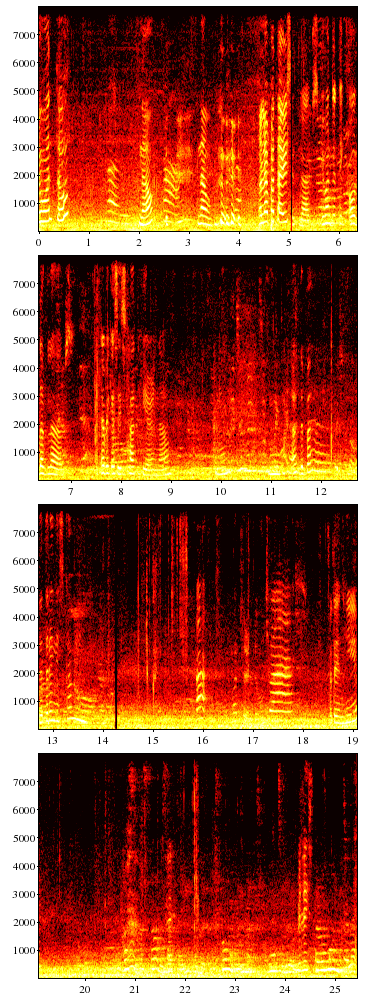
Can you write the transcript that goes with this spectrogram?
You want to? No. No? No. Now. Wala pa tayo sa gloves. You want to take all the gloves? Yeah, because it's hot here now. Hmm? Oh my God. Ah, the bus. The train is coming. Ah, Waterloo. trash. Put in here. Bilis. La la.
